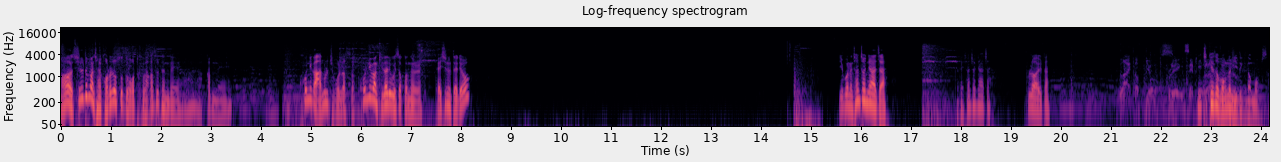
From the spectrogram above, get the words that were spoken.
아 실드만 잘 걸어줬어도 어떻게 막았을 텐데. 아 아깝네. 코니가 안 올 줄 몰랐어. 코니만 기다리고 있었거늘 배신을 때려? 이번엔 천천히 하자. 그래 천천히 하자. 불러와 일단. 일찍 해서 먹는 이득이 너무 없어.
